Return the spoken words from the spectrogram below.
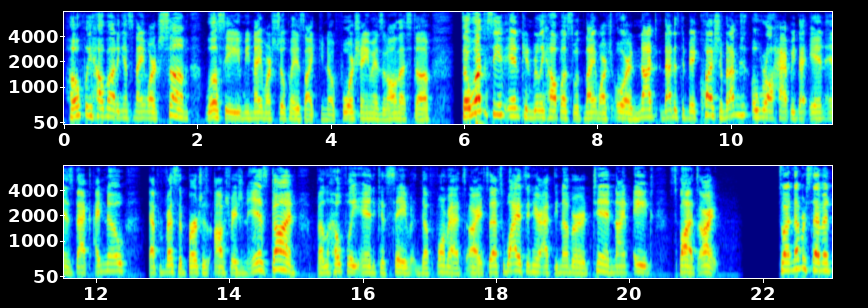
Hopefully, help out against Night March. Some we'll see. I mean, Night March still plays like you know four Shaymins and all that stuff. So we'll have to see if N can really help us with Night March or not. That is the big question. But I'm just overall happy that N is back. I know that Professor Birch's observation is gone, but hopefully N can save the formats. Alright, so that's why it's in here at the number 10, 9, 8 spots. Alright. So at number seven,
